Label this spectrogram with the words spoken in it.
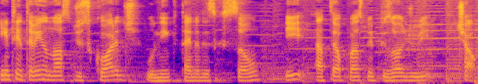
Entrem também no nosso Discord, o link tá aí na descrição. E até o próximo episódio e tchau!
